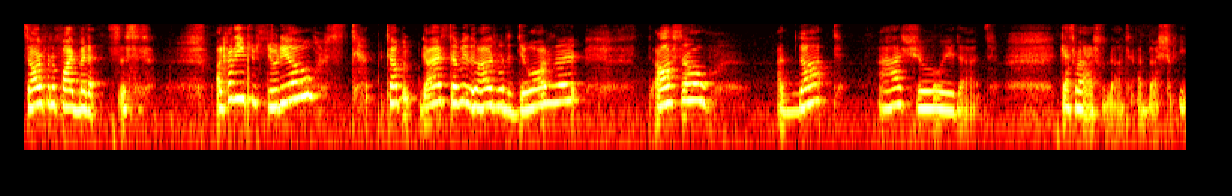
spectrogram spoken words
sorry for the five minutes. I got a YouTube studio. Tell me, guys, tell me the guys what to do on it. Also, I'm not actually not. Guess what? Actually not. I'm actually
